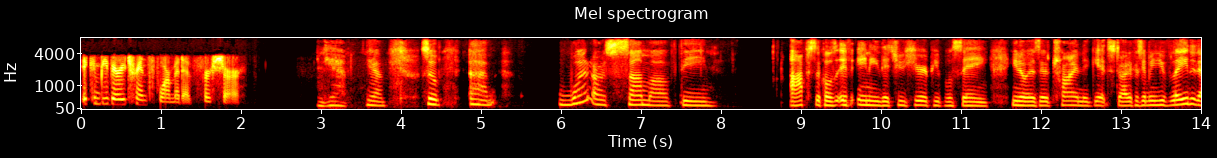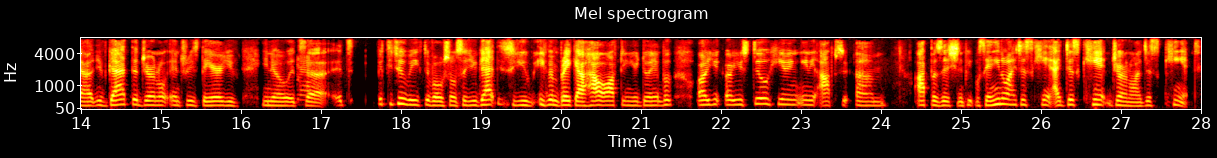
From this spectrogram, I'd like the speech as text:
it can be very transformative for sure. Yeah, yeah. So, um, what are some of the obstacles, if any, that you hear people saying, you know, as they're trying to get started? Because I mean, you've laid it out, you've got the journal entries there, you've, you know, it's Yeah. uh it's 52 week devotional, so you got so you even break out how often you're doing it. But are you are you still hearing any ops um opposition? People saying, you know, I just can't, I just can't journal, I just can't.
